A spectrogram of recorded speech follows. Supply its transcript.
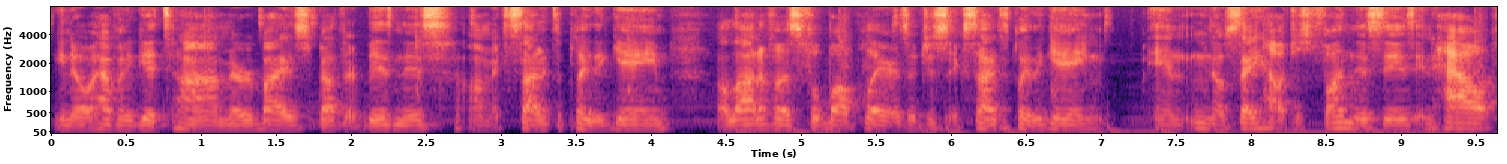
you know, having a good time. Everybody's about their business. I'm excited to play the game. A lot of us football players are just excited to play the game and, you know, say how just fun this is and how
